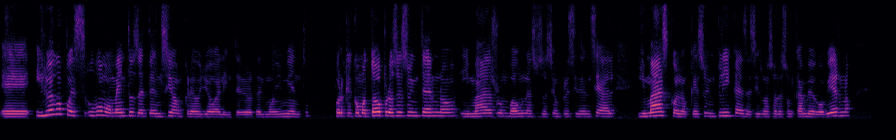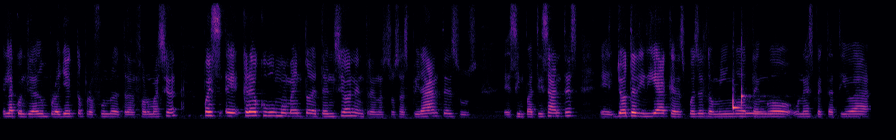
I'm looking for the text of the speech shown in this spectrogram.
eh, y luego pues hubo momentos de tensión, creo yo, al interior del movimiento, porque como todo proceso interno y más rumbo a una sucesión presidencial y más con lo que eso implica, es decir, no solo es un cambio de gobierno, es la continuidad de un proyecto profundo de transformación, pues eh, creo que hubo un momento de tensión entre nuestros aspirantes, sus eh, simpatizantes. Eh, yo te diría que después del domingo tengo una expectativa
